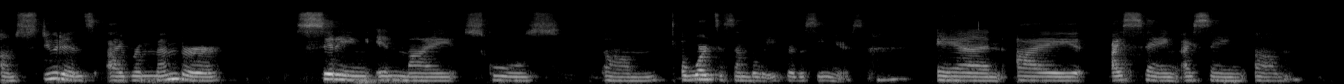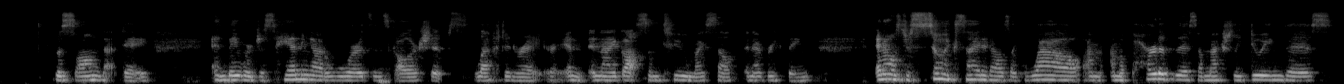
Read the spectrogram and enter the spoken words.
um, students, I remember sitting in my school's um, awards assembly for the seniors, Mhm. and I I sang I sang um, the song that day and they were just handing out awards and scholarships left and right, right? And and I got some too myself and everything. And I was just so excited. I was like, wow, I'm I'm a part of this. I'm actually doing this.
